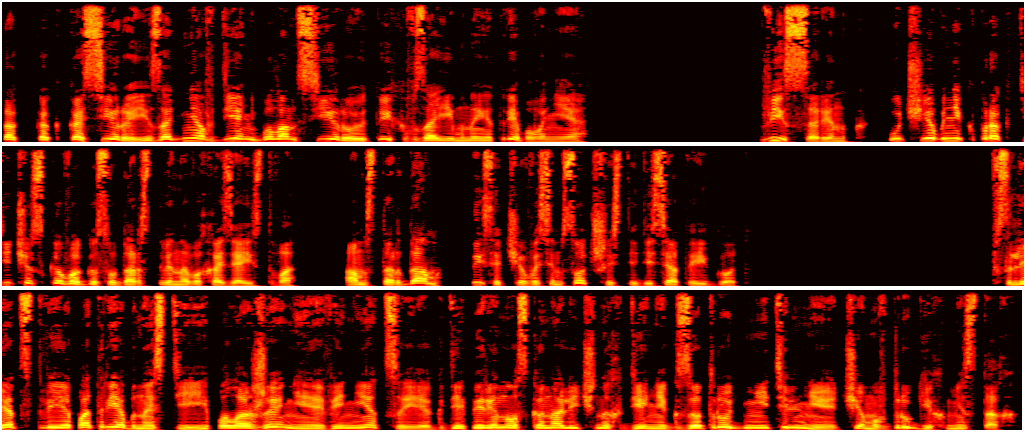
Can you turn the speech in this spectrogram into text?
так как кассиры изо дня в день балансируют их взаимные требования. Виссеринг. Учебник практического государственного хозяйства. Амстердам, 1860 год. Вследствие потребностей и положения Венеции, где переноска наличных денег затруднительнее, чем в других местах,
